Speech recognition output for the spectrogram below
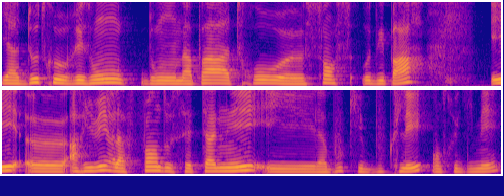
il y a d'autres raisons dont on n'a pas trop euh, sens au départ. Et euh, arrivé à la fin de cette année et la boucle est bouclée, entre guillemets,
